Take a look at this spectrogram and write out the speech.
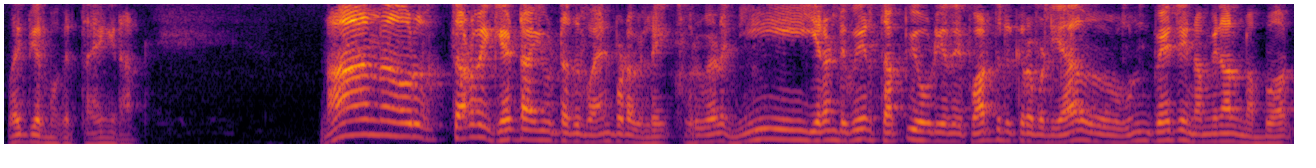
வைத்தியர் மகன் தயங்கினான். நான் ஒரு தடவை கேட்டாகிவிட்டது பயன்படவில்லை. ஒருவேளை நீ இரண்டு பேர் தப்பி ஓடியதை பார்த்திருக்கிறபடியால் உன் பேச்சை நம்பினால் நம்புவான்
